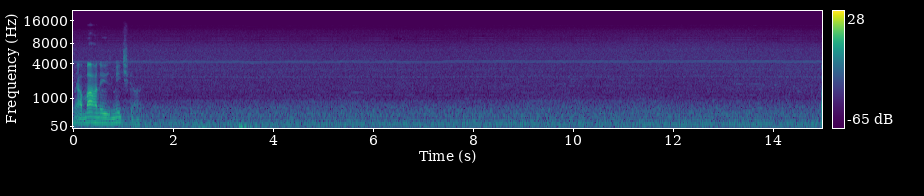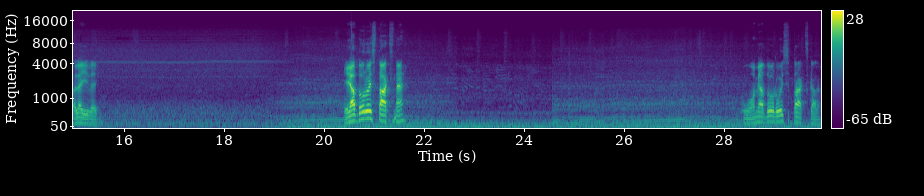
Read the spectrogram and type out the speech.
Me amarra no Will Smith, cara. Olha aí, velho. Ele adora o Stax, né? O homem adorou esse táxi, cara.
